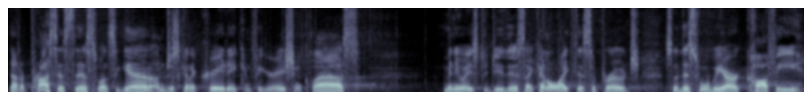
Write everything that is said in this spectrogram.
now to process this once again i'm just going to create a configuration class many ways to do this. I kind of like this approach. So this will be our coffee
